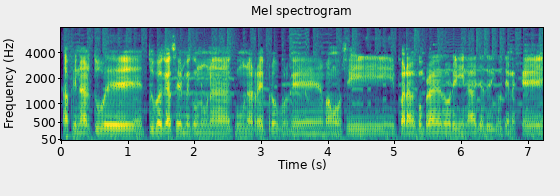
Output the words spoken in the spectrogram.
Al final tuve, tuve que hacerme con una, con una repro porque, vamos, si para comprar el original, ya te digo, tienes que,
